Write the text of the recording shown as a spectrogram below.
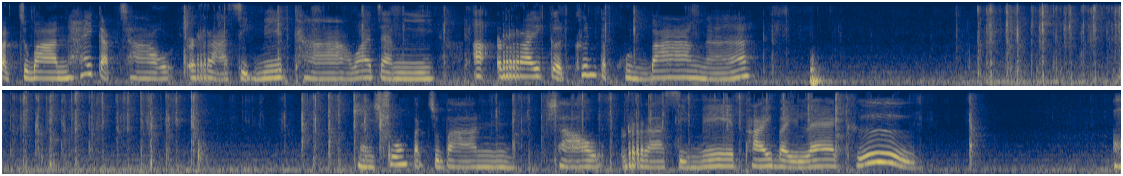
ปัจจุบันให้กับชาวราศีเมษค่ะ ว่าจะมีอะไรเกิดขึ้นกับคุณบ้างนะในช่วงปัจจุบัน ชาวราศีเมษไพ่ใบแรกคือ โห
